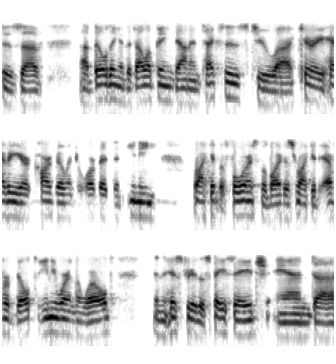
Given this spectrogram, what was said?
is uh, uh, building and developing down in Texas to uh, carry heavier cargo into orbit than any rocket before. It's the largest rocket ever built anywhere in the world in the history of the space age, and uh,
